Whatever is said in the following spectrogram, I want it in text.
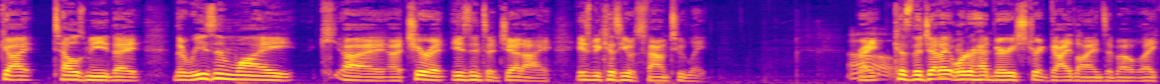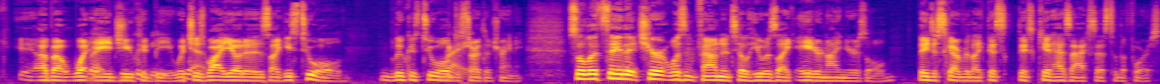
gut tells me that the reason why uh, uh, Chirrut isn't a Jedi is because he was found too late right? Oh, because the jedi order had very strict guidelines about like about what Right, age you could be, be, which yeah. is why yoda is like he's too old. Luke is too old to start the training. So let's say that chirrut wasn't found until he was like eight or nine years old. They discovered like this this kid has access to the force.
